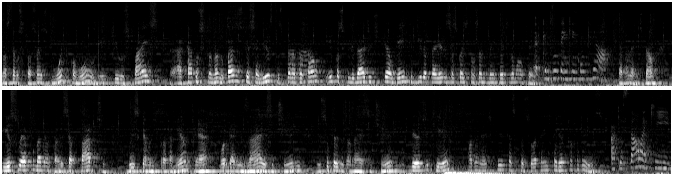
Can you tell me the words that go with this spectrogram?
nós temos situações muito comuns em que os pais eh, acabam se tornando quase especialistas pela total impossibilidade de ter alguém que diga para eles se as coisas estão sendo bem feitas ou mal feitas. É porque eles não têm quem confiar. Exatamente. Então, isso é fundamental. Isso é parte do esquema de tratamento, é organizar esse time e supervisionar esse time, desde que, obviamente, que, que essa pessoa tenha experiência para fazer isso. A questão é que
